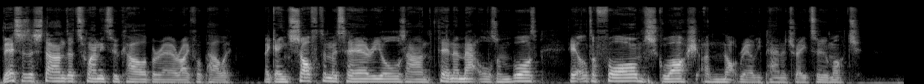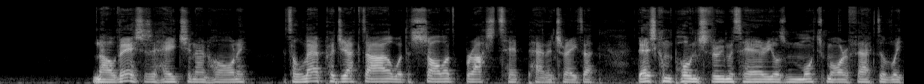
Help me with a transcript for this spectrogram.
This is a standard 22 caliber air rifle pellet. Against softer materials and thinner metals and wood, it'll deform, squash and not really penetrate too much. Now this is a H&N Hornet. It's a lead projectile with a solid brass tip penetrator. This can punch through materials much more effectively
